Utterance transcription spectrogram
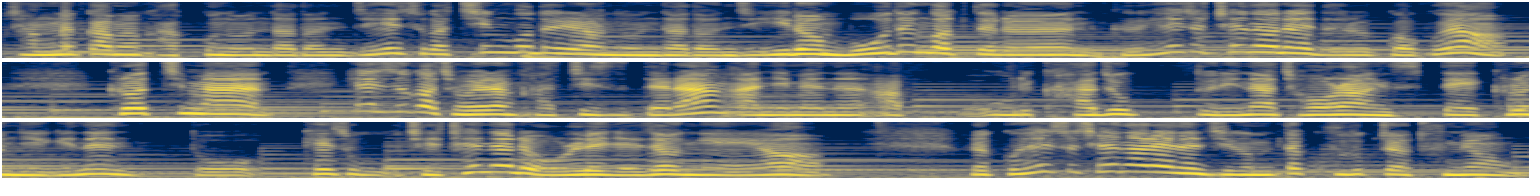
장난감을 갖고 논다든지 해수가 친구들이랑 논다든지 이런 모든 것들은 그 해수 채널에 넣을 거고요. 그렇지만 해수가 저희랑 같이 있을 때랑 아니면은 앞 우리 가족들이나 저랑 있을 때 그런 얘기는 또 계속 제 채널에 올릴 예정이에요. 그리고 해수 채널에는 지금 딱 구독자가 두 명,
